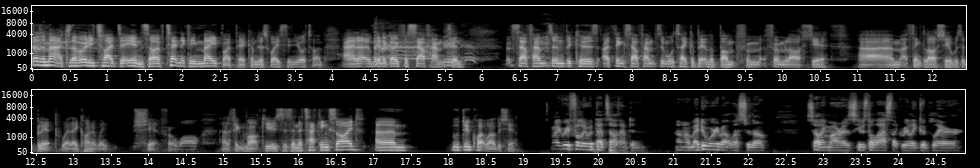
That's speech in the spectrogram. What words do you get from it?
doesn't matter because I've already typed it in, so I've technically made my pick. I'm just wasting your time, and I'm going to go for Southampton. Southampton because I think Southampton will take a bit of a bump from from last year. Um, I think last year was a blip where they kind of went shit for a while, and I think Mark Hughes as an attacking side um, will do quite well this year. I agree fully with that Southampton. Um, I do worry about Leicester though. Selling Mahrez, he was the last like really good player,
